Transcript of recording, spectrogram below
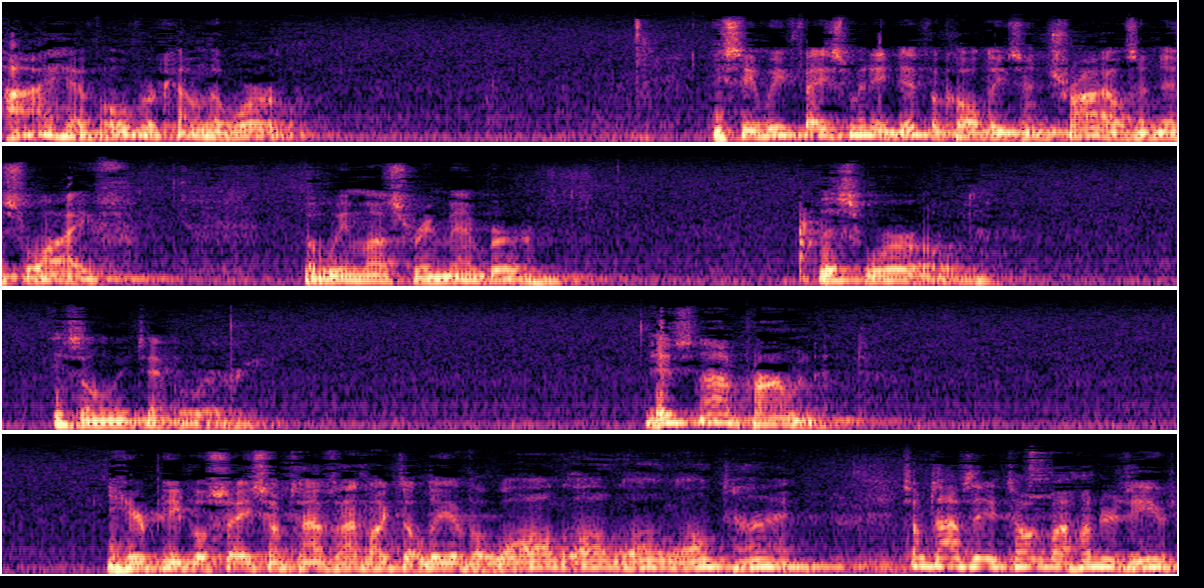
I have overcome the world. You see, we face many difficulties and trials in this life, but we must remember this world is only temporary. It's not permanent. You hear people say sometimes, I'd like to live a long, long, long, long time. Sometimes they talk about hundreds of years.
